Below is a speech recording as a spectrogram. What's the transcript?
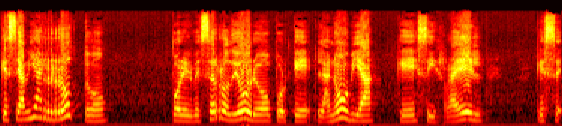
que se había roto por el becerro de oro, porque la novia, que es Israel, que es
